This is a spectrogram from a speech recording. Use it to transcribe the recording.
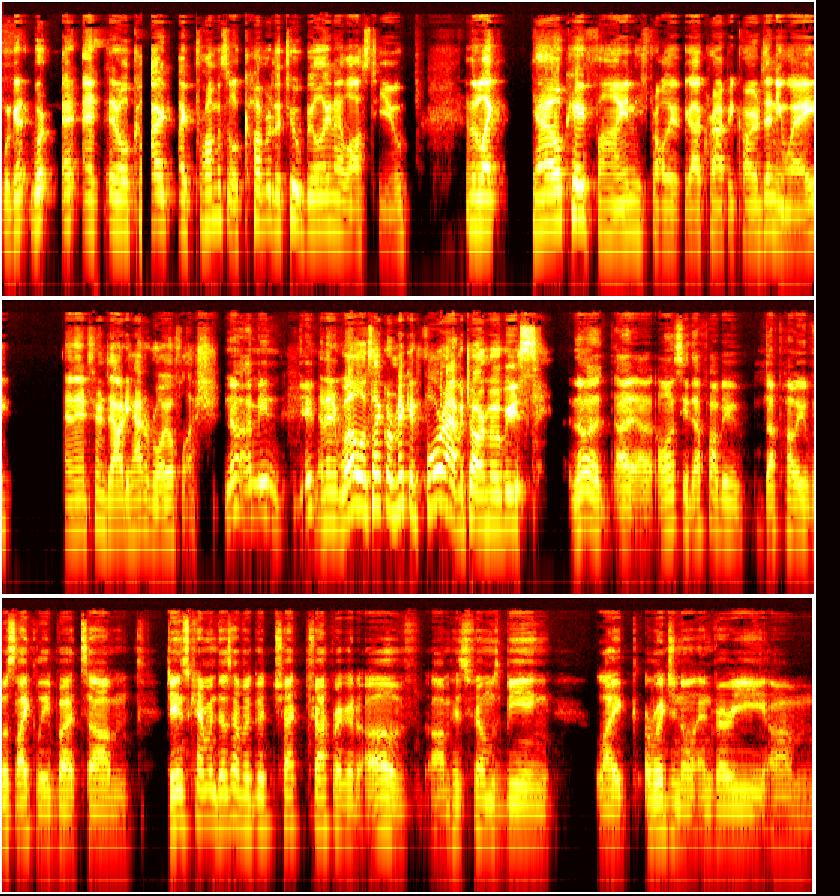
We're gonna we're and, and it'll I, I promise it'll cover the two billion I lost to you. And they're like, yeah, okay, fine. He's probably got crappy cards anyway. And then it turns out he had a royal flush. No, I mean, James, And then, well, it looks like we're making four Avatar movies. no, I, I honestly that probably that probably was likely, but um, James Cameron does have a good track track record of um his films being like original and very um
